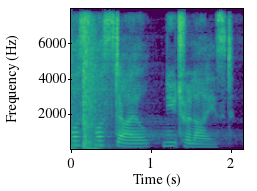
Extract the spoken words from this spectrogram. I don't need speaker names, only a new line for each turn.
Hostile neutralized.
